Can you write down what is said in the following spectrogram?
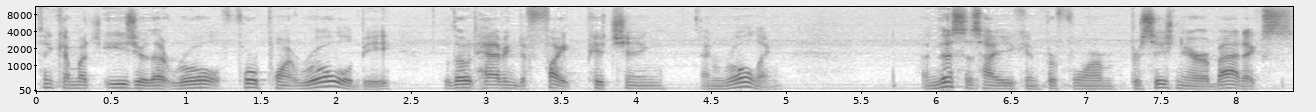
think how much easier that roll, four-point roll will be without having to fight pitching and rolling. And this is how you can perform precision aerobatics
